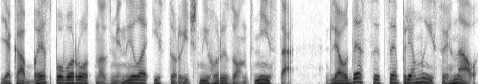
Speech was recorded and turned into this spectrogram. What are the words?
яка безповоротно змінила історичний горизонт міста. Для Одеси це прямий сигнал.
